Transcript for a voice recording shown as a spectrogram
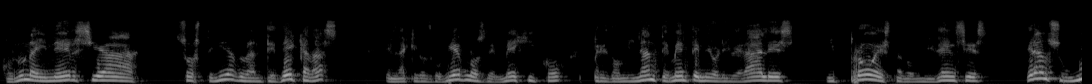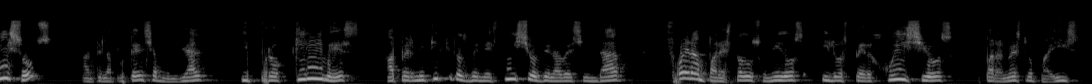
con una inercia sostenida durante décadas en la que los gobiernos de México, predominantemente neoliberales y proestadounidenses, eran sumisos ante la potencia mundial y proclives a permitir que los beneficios de la vecindad fueran para Estados Unidos y los perjuicios para nuestro país.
